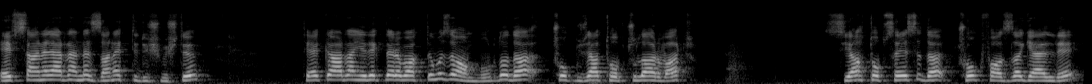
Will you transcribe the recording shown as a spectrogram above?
Efsanelerden de Zanetti düşmüştü. Tekrardan yedeklere baktığımız zaman burada da çok güzel topçular var. Siyah top sayısı da çok fazla geldi.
